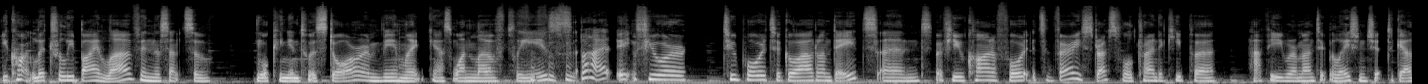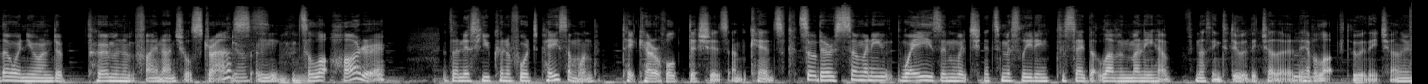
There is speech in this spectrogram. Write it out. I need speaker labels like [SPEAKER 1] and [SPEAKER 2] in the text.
[SPEAKER 1] you can't literally buy love in the sense of walking into a store and being like, yes, one love, please. but if you're too poor to go out on dates and if you can't afford it's very stressful trying to keep a happy romantic relationship together when you're under permanent financial stress
[SPEAKER 2] Yes.
[SPEAKER 1] and
[SPEAKER 3] Mm-hmm.
[SPEAKER 1] it's a lot harder than if you can afford to pay someone to take care of all the dishes and the kids. So there's so many ways in which it's misleading to say that love and money have nothing to do with each other. They have a lot to do with each other.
